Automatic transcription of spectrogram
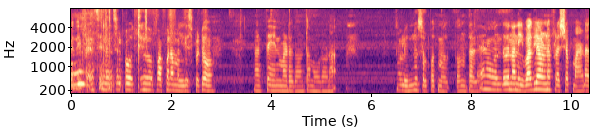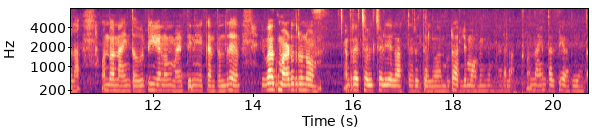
ಬನ್ನಿ ಫ್ರೆಂಡ್ಸ್ ಇನ್ನೊಂದು ಸ್ವಲ್ಪ ಹೊತ್ತು ಪಾಪನ ಮಲಗಿಸ್ಬಿಟ್ಟು ಮತ್ತೆ ಏನು ಮಾಡೋದು ಅಂತ ನೋಡೋಣ. ಅವಳು ಇನ್ನೂ ಸ್ವಲ್ಪ ಹೊತ್ತು ಮಲ್ಕೊತಾಳೆ. ಒಂದು ನಾನು ಇವಾಗಲೇ ಅವಳನ್ನ ಫ್ರೆಶ್ ಅಪ್ ಮಾಡಲ್ಲ. ಒಂದು ನೈನ್ ತರ್ಟಿ ಏನೋ ಮಾಡ್ತೀನಿ. ಯಾಕಂತಂದರೆ ಇವಾಗ ಮಾಡಿದ್ರೂ ಅಂದರೆ ಚಳಿ ಚಳಿ ಎಲ್ಲ ಆಗ್ತಾ ಇರುತ್ತಲ್ವ ಅಂದ್ಬಿಟ್ಟು ಅರ್ಲಿ ಮಾರ್ನಿಂಗೇ ಮಾಡಲ್ಲ. ಒಂದು ನೈನ್ ತರ್ಟಿ ಆಗಲಿ ಅಂತ.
